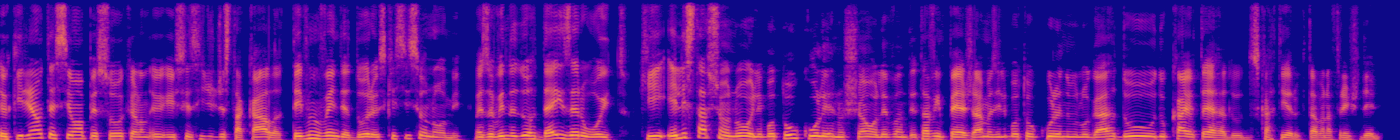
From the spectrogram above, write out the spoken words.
Eu queria enaltecer uma pessoa que ela- eu esqueci de destacá-la. Teve um vendedor, eu esqueci seu nome, mas o vendedor 1008, que ele estacionou, ele botou o cooler no chão, eu levantei, tava em pé já, mas ele botou o cooler no lugar do, do Caio Terra, do, dos carteiros que tava na frente dele.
